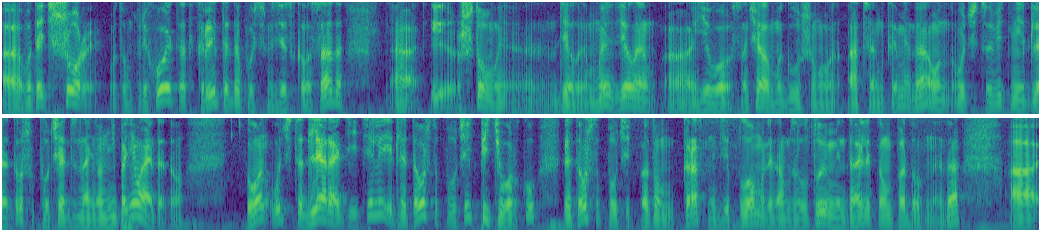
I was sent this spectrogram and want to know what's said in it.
а, вот эти шоры. Вот он приходит открытый, допустим, с детского сада, а, и что мы э, делаем? Мы делаем а, его, сначала мы глушим его оценками, да, он учится ведь не для того, чтобы получать знания, он не понимает этого. Он учится для родителей и для того, чтобы получить пятерку, для того, чтобы получить потом красный диплом или там золотую медаль и тому подобное. Да? А,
